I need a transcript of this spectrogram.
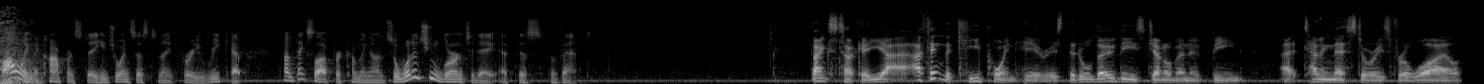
following the conference today. He joins us tonight for a recap. Tom, thanks a lot for coming on. So, what did you learn today at this event? Thanks, Tucker. Yeah, I think the key point here is that although these gentlemen have been uh, telling their stories for a while,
